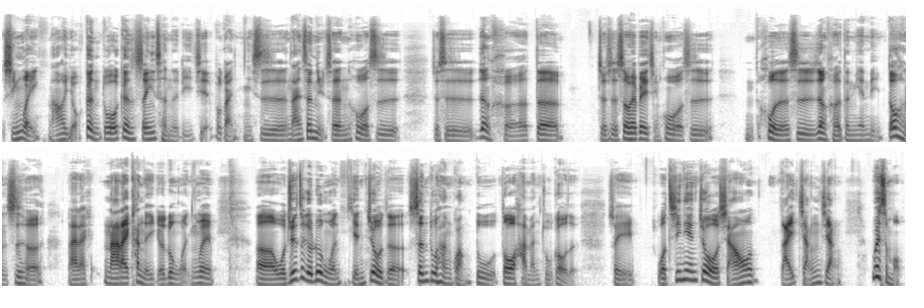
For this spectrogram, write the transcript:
行为，然后有更多更深一层的理解。不管你是男生女生，或者是就是任何的，就是社会背景，或者是，或者是任何的年龄，都很适合来来拿来看的一个论文。因为，呃，我觉得这个论文研究的深度和广度都还蛮足够的，所以我今天就想要来讲讲，为什么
